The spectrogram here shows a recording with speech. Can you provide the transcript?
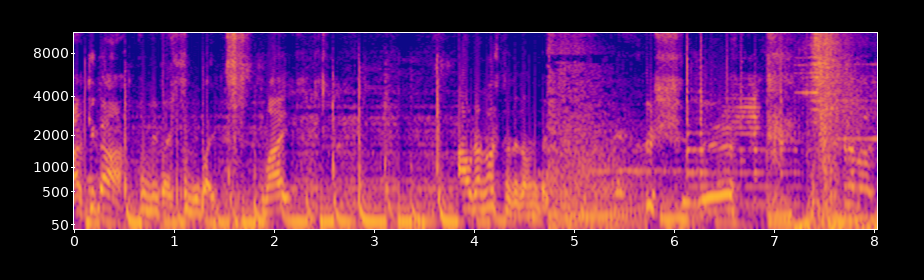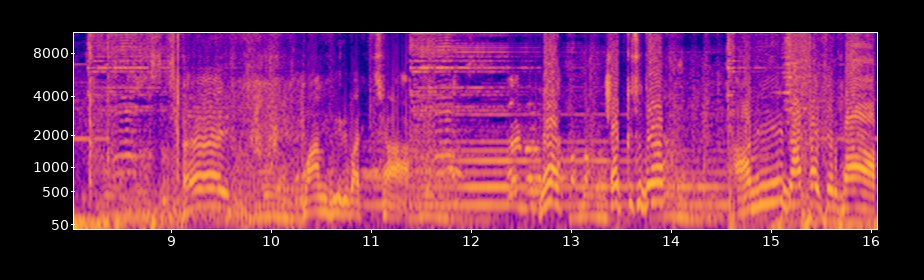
আর কিটা কুলি ভাই কুলি ভাই। ভাই আউটা নষ্ট হতে যাবেন ভাই। এই বান্দির বাচ্চা। দে সব কিছু দে। আমি ডাকাইতের বাপ।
